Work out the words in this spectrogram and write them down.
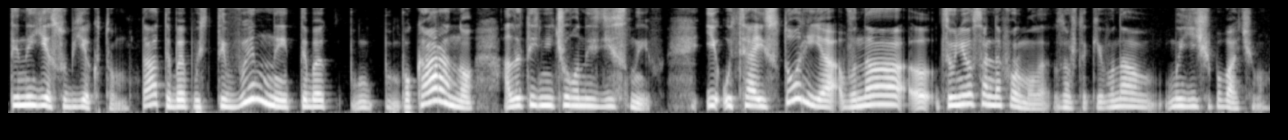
ти не є суб'єктом. Так? Тебе ти винний, тебе покарано, але ти нічого не здійснив. І оця історія, вона е, це універсальна формула. Знову ж таки, вона, ми її ще побачимо.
